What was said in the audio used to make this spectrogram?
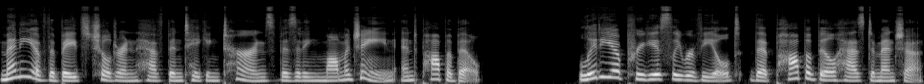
Many of the Bates children have been taking turns visiting Mama Jane and Papa Bill. Lydia previously revealed that Papa Bill has dementia,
